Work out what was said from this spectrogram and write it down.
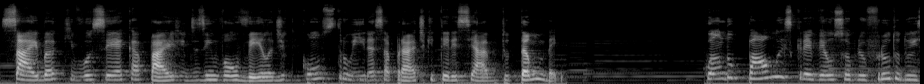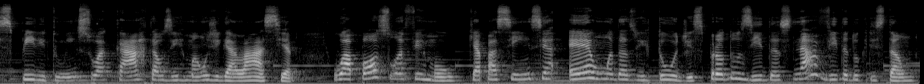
saiba que você é capaz de desenvolvê-la, de construir essa prática e ter esse hábito também. Quando Paulo escreveu sobre o fruto do Espírito em sua carta aos irmãos de Galácia, o apóstolo afirmou que a paciência é uma das virtudes produzidas na vida do cristão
